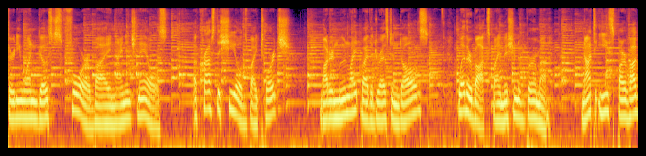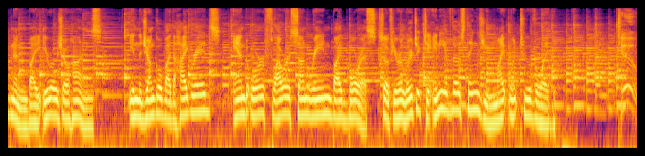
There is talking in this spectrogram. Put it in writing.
31 Ghosts 4 by Nine Inch Nails, Across the Shields by Torch, Modern Moonlight by the Dresden Dolls, Weatherbox by Mission of Burma, Not i Sparvagnen by Eero Johans, In the Jungle by the High Grades, and or Flower Sun Rain by Boris. So if you're allergic to any of those things, you might want to avoid. Two,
